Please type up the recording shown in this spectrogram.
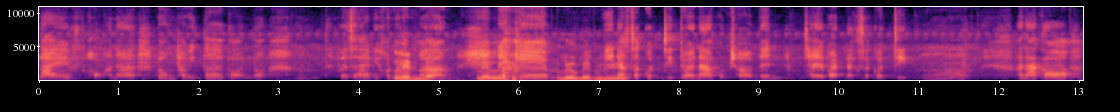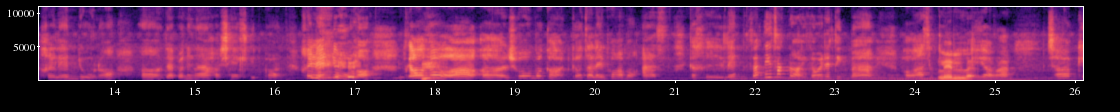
ไลฟ์ของฮานาลงทวิตเตอร์ก่อนเนาะอืมเผื่อจะได้มีคนมาเล่นดูแหละบ้างเล่นเล่ละนเกมเริ่มเล่นไปมีเรื่อนัยกสะกดจิตด้วยนะ ผมชอบเล่นใช้บัตรนักสะกดจิต อืมอานาก็เคยเล่นอยู่เนาะ เออเดี๋ยวแป๊บนึงนะขอแชร์คลิปก่อน เคยเล่นอยู่เนาะ ก็ก็บอกว่า เออช่วงเมื่อก่อนก็จะเล่นพวก Among Us ก็คือเล่นสักนิดสักหน่อยก็ไม่ได้ติดมาก เพราะว่าส่วนตัวเล่นแหละ ที่แบบว่าชอบเก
